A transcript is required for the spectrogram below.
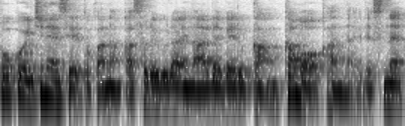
高校1年生とかなんかそれぐらいなレベル感かもわかんないですね。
